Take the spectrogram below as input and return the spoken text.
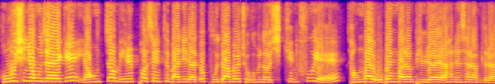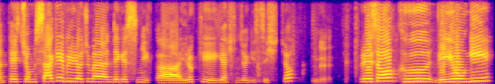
고신용자에게 0.1%만이라도 부담을 조금 더 시킨 후에 정말 500만 원 빌려야 하는 사람들한테 좀 싸게 빌려주면 안 되겠습니까? 이렇게 얘기하신 적 있으시죠? 네, 그래서 그 내용이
